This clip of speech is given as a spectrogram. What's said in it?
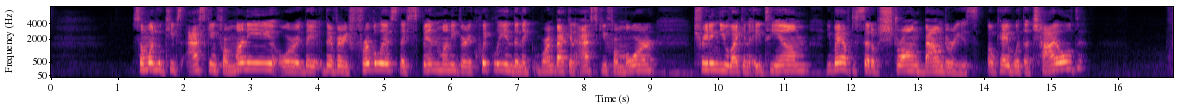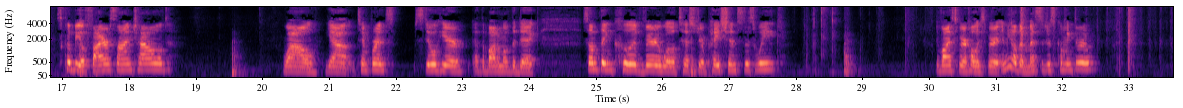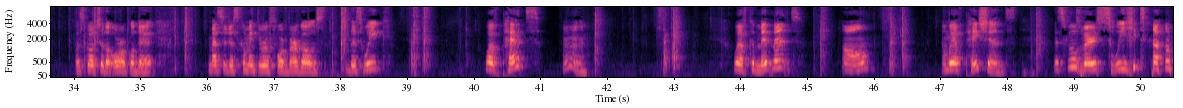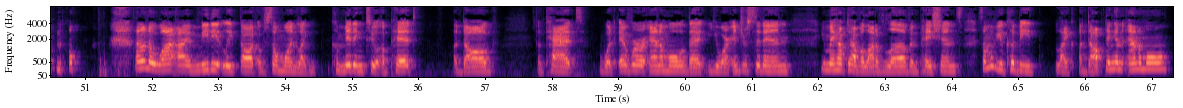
someone who keeps asking for money or they they're very frivolous they spend money very quickly and then they run back and ask you for more treating you like an atm you may have to set up strong boundaries okay with a child this could be a fire sign child wow yeah temperance still here at the bottom of the deck something could very well test your patience this week Divine Spirit, Holy Spirit, any other messages coming through? Let's go to the Oracle deck. Messages coming through for Virgos this week. We have pets. Hmm. We have commitment. Oh. And we have patience. This feels very sweet. I don't know. I don't know why I immediately thought of someone like committing to a pet, a dog, a cat, whatever animal that you are interested in. You may have to have a lot of love and patience. Some of you could be like adopting an animal,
